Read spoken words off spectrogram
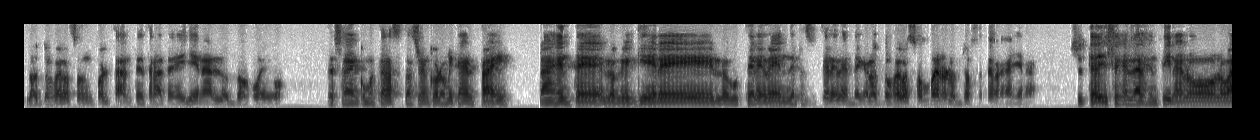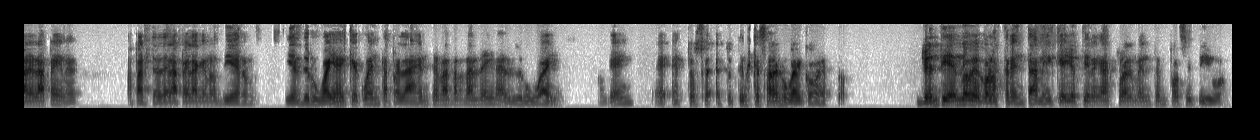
Los dos juegos son importantes, trate de llenar los dos juegos. Ustedes saben cómo está la situación económica en el país. La gente lo que quiere lo que usted le vende, pues si usted le vende que los dos juegos son buenos, los dos se te van a llenar. Si usted dice que de Argentina no, no vale la pena, aparte de la pela que nos dieron, y el de Uruguay es el que cuenta, pues la gente va a tratar de ir al Uruguay. ¿Ok? Eh, Esto, esto tienes que saber jugar con esto. Yo entiendo que con los 30 mil que ellos tienen actualmente en positivo,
